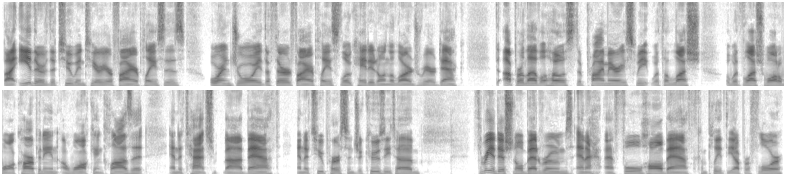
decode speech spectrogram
by either of the two interior fireplaces or enjoy the third fireplace located on the large rear deck. The upper level hosts the primary suite with a lush with lush wall-to-wall carpeting, a walk-in closet, an attached uh, bath, and a two-person jacuzzi tub. Three additional bedrooms and a, a full hall bath complete the upper floor.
